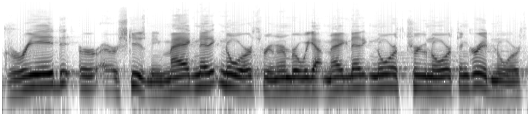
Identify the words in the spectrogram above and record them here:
grid or, or excuse me magnetic north, remember we got magnetic north, true north, and grid north.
